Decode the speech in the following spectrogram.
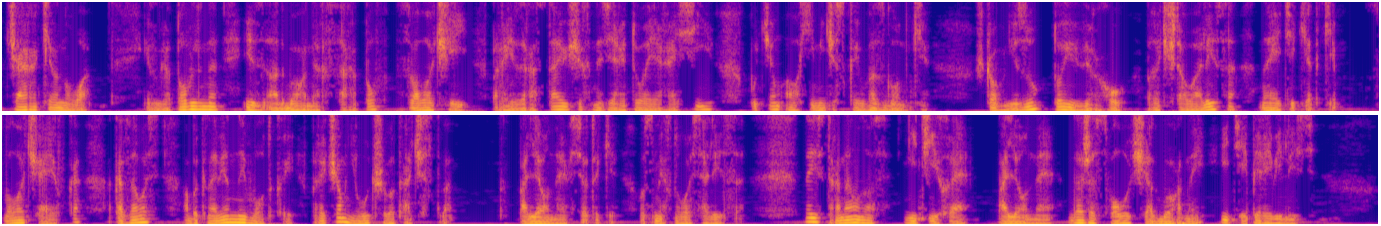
Чара кивнула изготовлена из отборных сортов сволочей, произрастающих на территории России путем алхимической возгонки. Что внизу, то и вверху, прочитала Алиса на этикетке. Сволочаевка оказалась обыкновенной водкой, причем не лучшего качества. «Паленая все-таки», — усмехнулась Алиса. «Да и страна у нас не тихая, паленая, даже сволочи отборные, и те перевелись.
